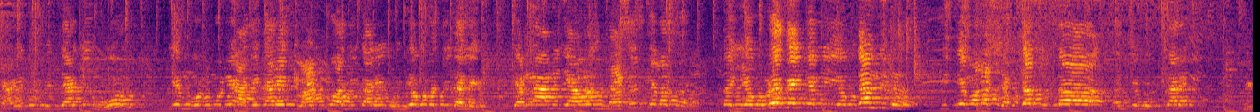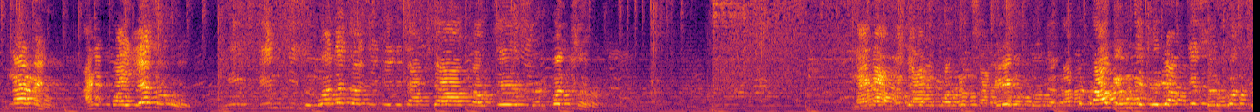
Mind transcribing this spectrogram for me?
शाळेतून विद्यार्थी होऊन जे मोठमोठे अधिकारी क्लास टू अधिकारी उद्योगपती झाले त्यांना आम्ही ज्यावेळेस मेसेज केला सर तर एवढं काही त्यांनी योगदान दिलं की ते मला शब्दात सुद्धा त्यांचे उपकार भेटणार नाही. आणि पहिल्या सुरू मी टीमची सुरुवातच अशी केली की आमच्या गावचे सरपंच. नाही ना म्हणजे आम्ही पांडुरंग साखरे म्हणतो त्यांना पण नाव घेऊन येतो तरी आमचे सरपंच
